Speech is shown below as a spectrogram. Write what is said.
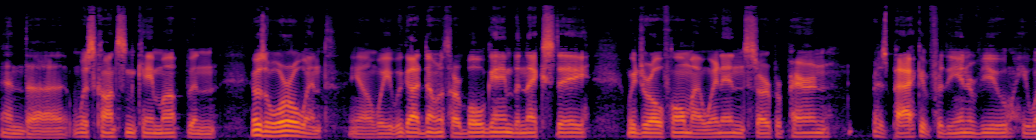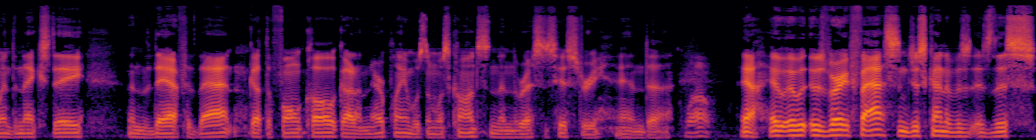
And uh, Wisconsin came up, and it was a whirlwind. You know, we we got done with our bowl game the next day. We drove home. I went in and started preparing his packet for the interview. He went the next day. Then the day after that, got the phone call, got on an airplane, was in Wisconsin, then the rest is history. And uh, Wow. yeah, it, it was very fast and just kind of as, as this.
